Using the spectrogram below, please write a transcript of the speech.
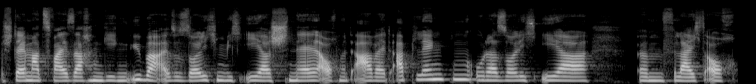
stell mal zwei Sachen gegenüber. Also soll ich mich eher schnell auch mit Arbeit ablenken oder soll ich eher ähm, vielleicht auch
